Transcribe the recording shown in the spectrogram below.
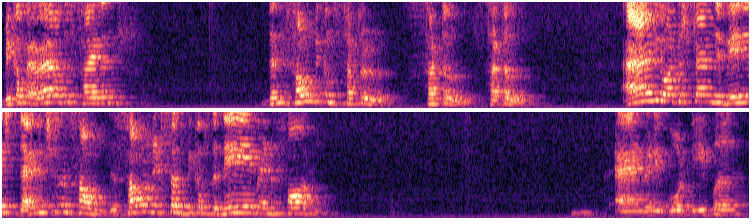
become aware of the silence, then the sound becomes subtle, subtle, subtle, and you understand the various dimensions of sound. The sound itself becomes the name and form. And when you go deeper,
